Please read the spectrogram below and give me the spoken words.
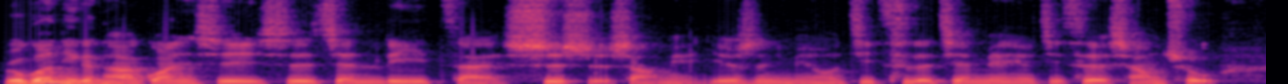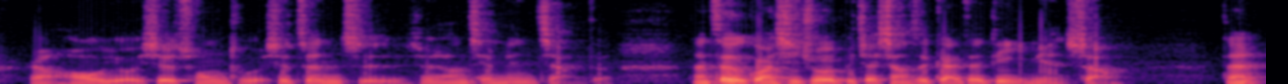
如果你跟他的关系是建立在事实上面，也就是你们有几次的见面，有几次的相处，然后有一些冲突，有些争执，就像前面讲的。那这个关系就会比较像是盖在地面上，但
